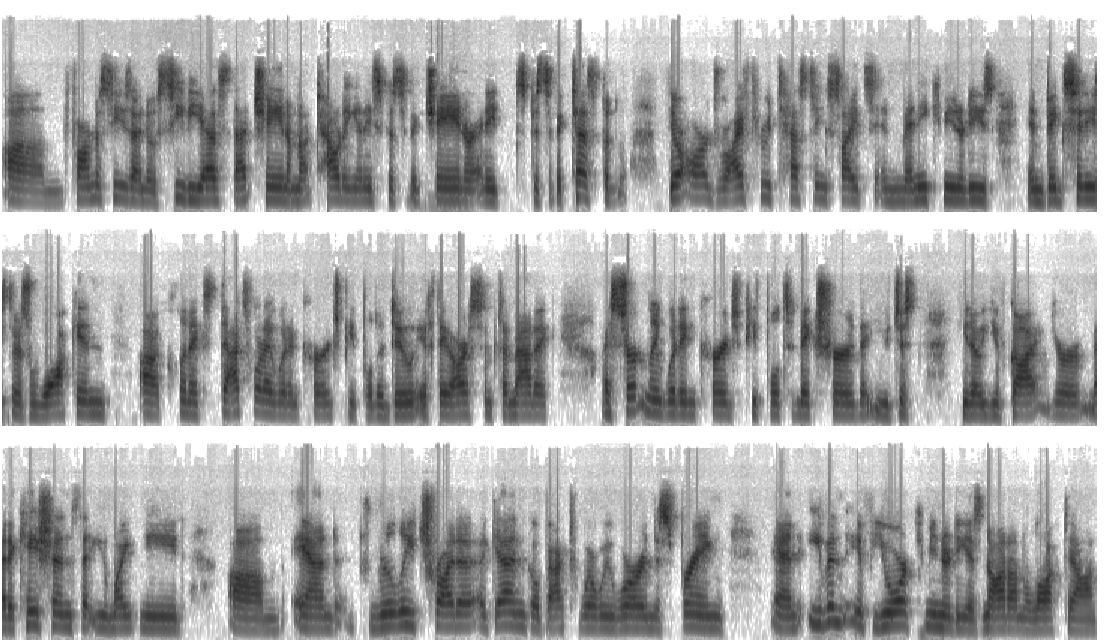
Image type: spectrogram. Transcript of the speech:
um, pharmacies. I know CVS, that chain. I'm not touting any specific chain or any specific test, but there are drive-through testing sites in many communities. In big cities, there's walk-in uh, clinics. That's what I would encourage people to do if they are symptomatic. I certainly would encourage people to make sure that you just, you know, you've got your medications that you might need um, and really try to, again, go back to where we were in the spring. And even if your community is not on a lockdown,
